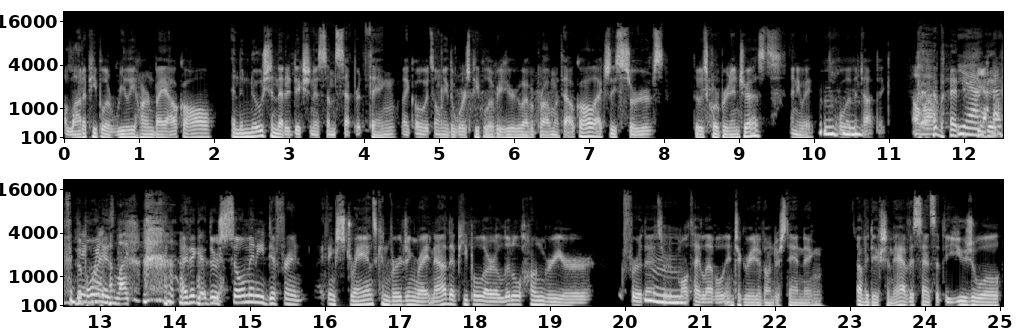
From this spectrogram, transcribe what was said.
a lot of people are really harmed by alcohol. And the notion that addiction is some separate thing, like, oh, it's only the worst people over here who have a problem with alcohol, actually serves those corporate interests. Anyway, it's a whole other topic. A lot. but Yeah, the, that's a the point one. is, like, I think there's so many different, I think, strands converging right now that people are a little hungrier for that sort of Hmm. multi-level integrative understanding of addiction. They have the sense that the usual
